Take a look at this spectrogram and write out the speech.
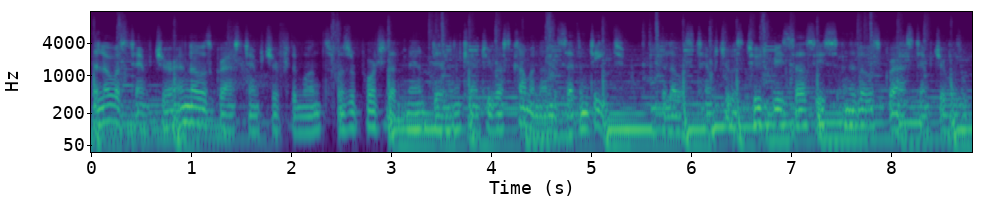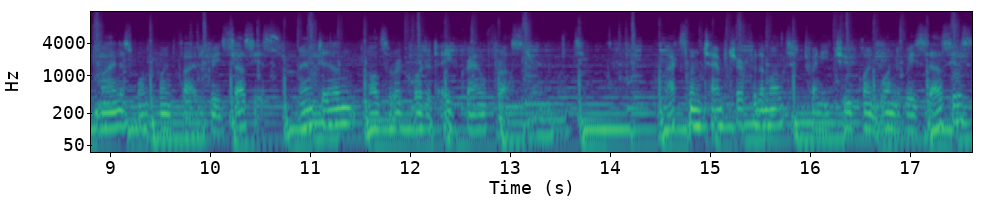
The lowest temperature and lowest grass temperature for the month was reported at Mount Dillon, County Roscommon on the 17th. The lowest temperature was 2 degrees Celsius and the lowest grass temperature was minus 1.5 degrees Celsius. Mount Dillon also recorded 8 ground frost during the month. The maximum temperature for the month, 22.1 degrees Celsius,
